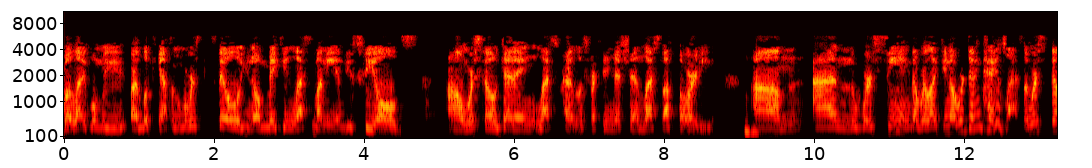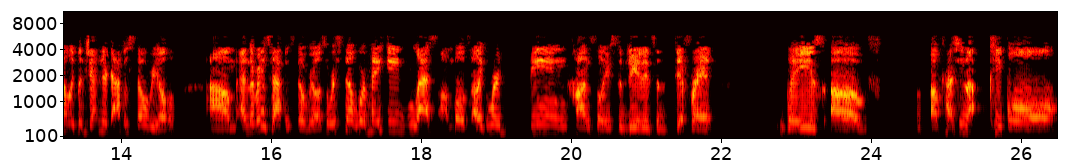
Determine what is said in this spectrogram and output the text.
But like when we are looking at them, we're still, you know, making less money in these fields. Um, we're still getting less credit, less recognition, less authority. Mm-hmm. Um, and we're seeing that we're like, you know, we're getting paid less. Like we're still like the gender gap is still real. Um, and the race gap is still real. So we're still, we're making less on both, like we're being constantly subjugated to different ways of oppression that people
